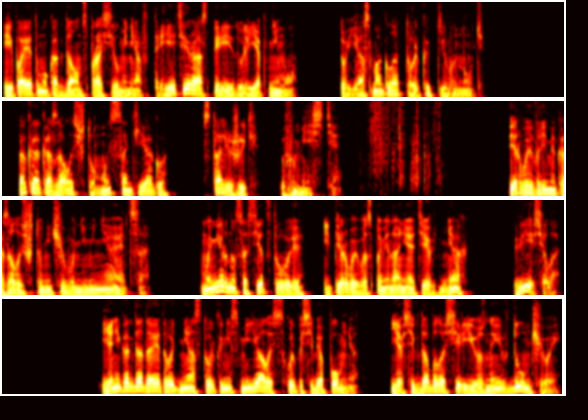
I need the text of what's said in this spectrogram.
И поэтому, когда он спросил меня в третий раз, перейду ли я к нему, то я смогла только кивнуть. Так и оказалось, что мы с Сантьяго стали жить вместе. Первое время казалось, что ничего не меняется. Мы мирно соседствовали, и первые воспоминания о тех днях — весело. Я никогда до этого дня столько не смеялась, сколько себя помню. Я всегда была серьезной и вдумчивой.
